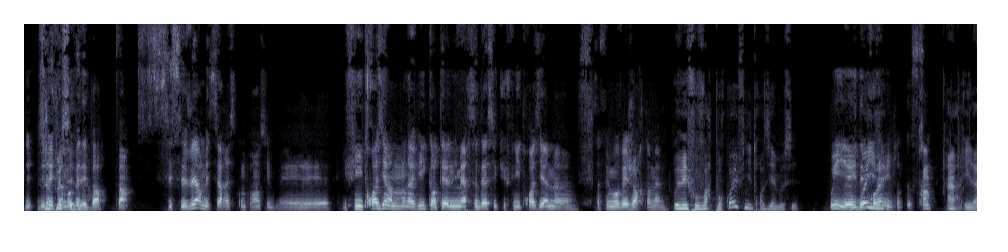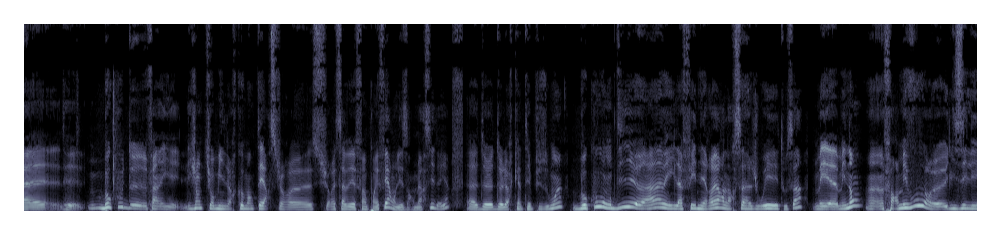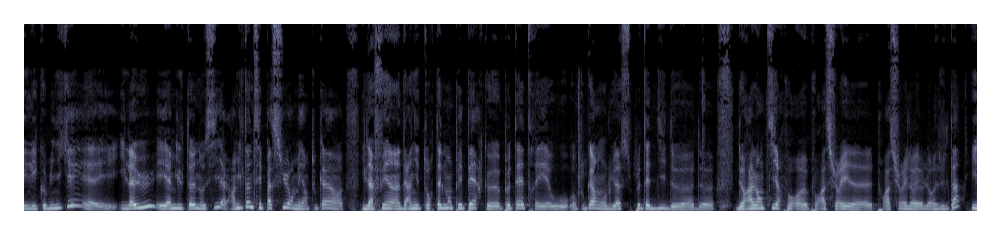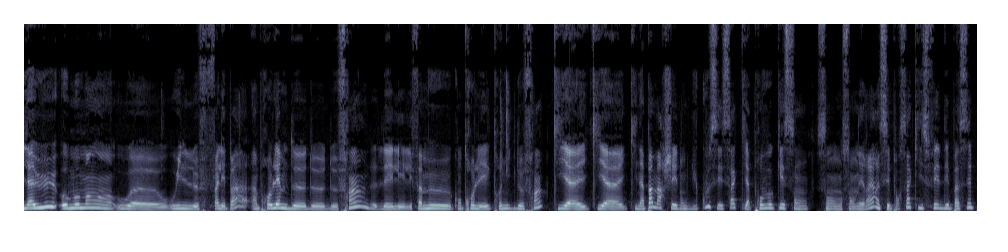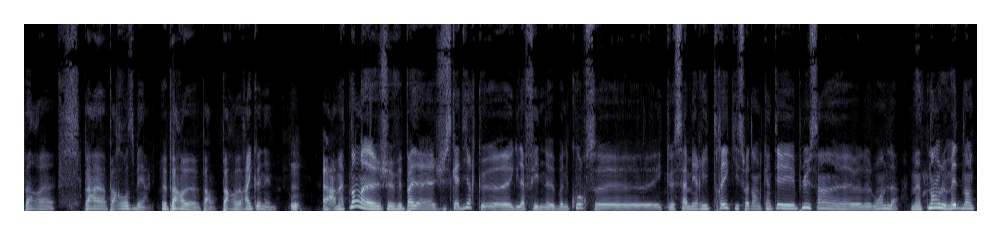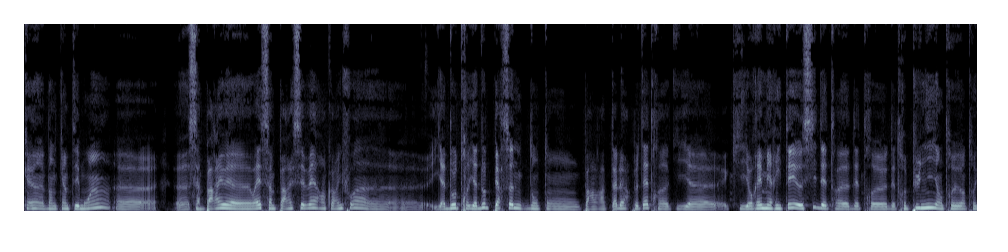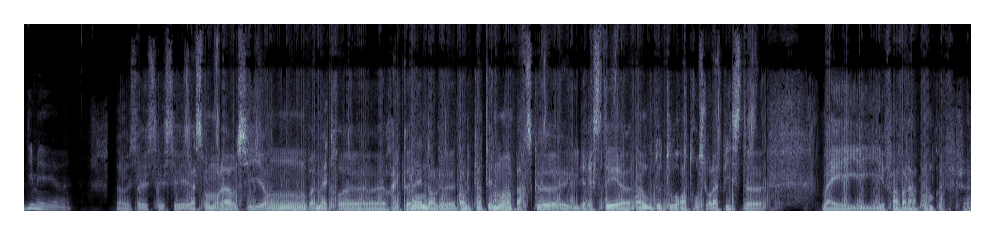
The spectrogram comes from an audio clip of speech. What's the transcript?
Déjà, un il fait un mauvais sévère. départ. Enfin, c'est sévère, mais ça reste compréhensible. Mais il finit troisième, à mon avis. Quand t'es une Mercedes et que tu finis troisième, euh, ça fait mauvais genre quand même. Oui, mais il faut voir pourquoi il finit troisième aussi. Oui, il y a eu des il- problèmes, il me semble, de frein. Ah, il a euh, beaucoup de, enfin, les gens qui ont mis leurs commentaires sur euh, sur savf1.fr, on les en remercie d'ailleurs, euh, de, de leur quintet plus ou moins. Beaucoup ont dit euh, ah mais il a fait une erreur, alors ça a joué et tout ça. Mais euh, mais non, hein, informez-vous, euh, lisez les, les communiqués. euh, il a eu et Hamilton aussi. Alors Hamilton c'est pas sûr, mais en tout cas il a fait un dernier tour tellement pépère que peut-être et ou en tout cas on lui a peut-être dit de de de ralentir pour pour assurer pour assurer le, le résultat. Il a eu au moment où euh, où il le fallait pas un problème de de, de frein, les, les les fameux contrôles électroniques de frein qui a qui a qui n'a pas marché. Donc du coup c'est ça qui a provoqué son son son erreur et c'est pour ça qu'il se fait dépasser par euh, par par Rosberg, euh, par euh, pardon par euh, Raikkonen. Mm. Alors maintenant, euh, je vais pas euh, jusqu'à dire que euh, a fait une bonne course euh, et que ça mériterait qu'il soit dans le quintet plus, hein, euh, loin de là. Maintenant, le mettre dans le dans le quintet moins, euh, ça me paraît, ouais, ça me paraît sévère. Encore une fois, il y a d'autres, il y a d'autres personnes dont on parlera tout à l'heure peut-être qui qui auraient mérité aussi d'être d'être d'être punis entre entre guillemets. C'est- à ce moment-là aussi, on va mettre euh, Raikkonen dans le dans le quintémoin parce que euh, il est resté euh, un ou deux tours en trop sur la piste. Euh, bah, il- enfin voilà, bon bref. je-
